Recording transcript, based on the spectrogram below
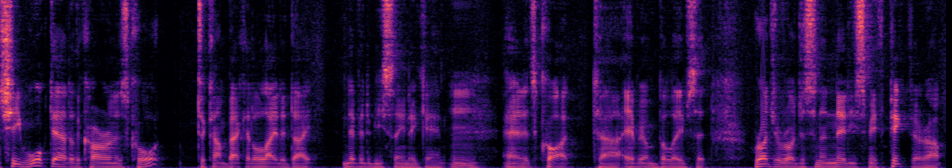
She walked out of the coroner's court to come back at a later date, never to be seen again. And it's quite. Uh, everyone believes that Roger Rogerson and Neddy Smith picked her up,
